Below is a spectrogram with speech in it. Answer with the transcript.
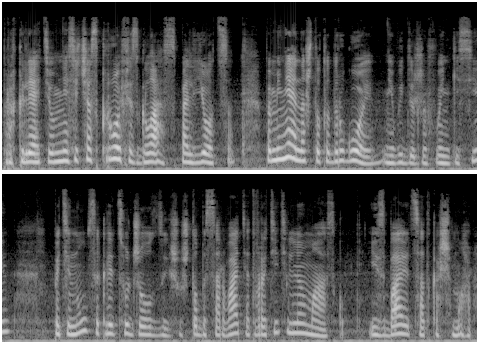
«Проклятие, у меня сейчас кровь из глаз польется! Поменяй на что-то другое!» Не выдержав Ванькисин, потянулся к лицу Джоу Цзышу, чтобы сорвать отвратительную маску и избавиться от кошмара.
